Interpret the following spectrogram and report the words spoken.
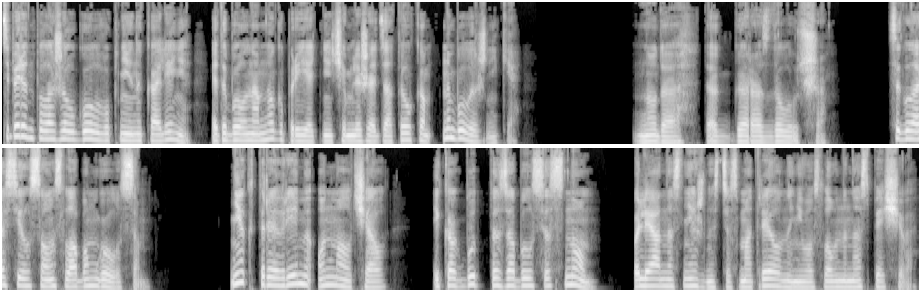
Теперь он положил голову к ней на колени. Это было намного приятнее, чем лежать затылком на булыжнике. «Ну да, так гораздо лучше», — согласился он слабым голосом. Некоторое время он молчал и как будто забылся сном. Полианна с нежностью смотрела на него, словно на спящего.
